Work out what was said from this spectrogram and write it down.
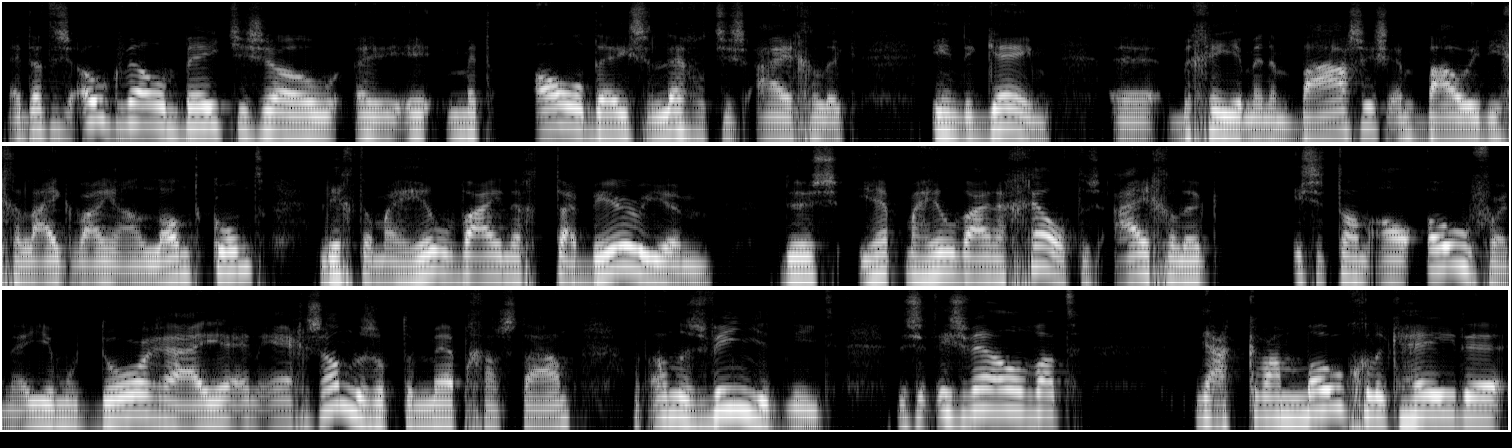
En dat is ook wel een beetje zo uh, met al deze leveltjes eigenlijk in de game. Begin je met een basis en bouw je die gelijk waar je aan land komt. Ligt er maar heel weinig Tiberium. Dus je hebt maar heel weinig geld. Dus eigenlijk is het dan al over. Nee, je moet doorrijden en ergens anders op de map gaan staan. Want anders win je het niet. Dus het is wel wat. Ja, qua mogelijkheden.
